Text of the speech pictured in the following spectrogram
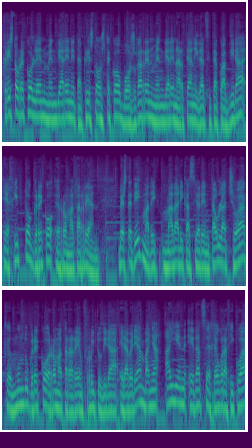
Kristo aurreko lehen mendearen eta Kristo osteko bosgarren mendearen artean idatzitakoak dira Egipto greko erromatarrean. Bestetik, madarikazioaren taulatxoak mundu greko erromatarraren fruitu dira eraberean, baina haien edatze geografikoa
